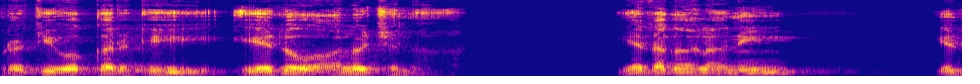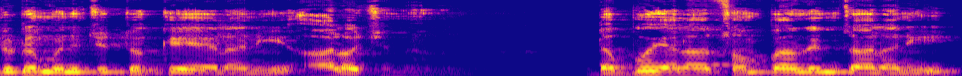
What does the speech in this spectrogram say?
ప్రతి ఒక్కరికి ఏదో ఆలోచన. ఎదగాలని ఎదుటి మనిషి తొక్కేయాలని ఆలోచన. డబ్బు ఎలా సంపాదించాలని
